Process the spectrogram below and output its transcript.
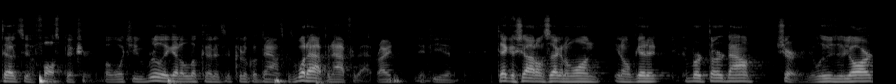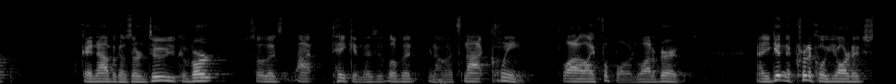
that's a false picture. But what you really got to look at is the critical downs, because what happened after that, right? If you take a shot on second and one, you don't get it, you convert third down, sure, you lose a yard. Okay, now it becomes third and two, you convert, so that's not taken, there's a little bit, you know, it's not clean. It's a lot like football, there's a lot of variables. Now, you get in a critical yardage,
